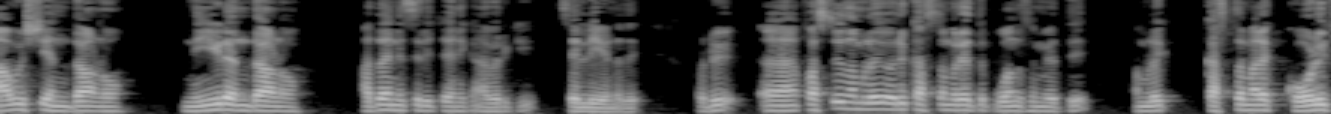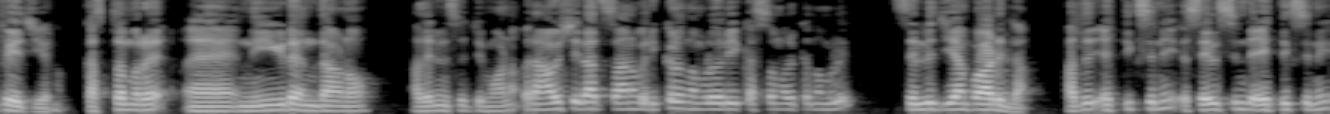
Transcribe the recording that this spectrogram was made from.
ആവശ്യം എന്താണോ നീഡ് എന്താണോ അതനുസരിച്ചായിരിക്കും അവർക്ക് സെൽ ചെയ്യേണ്ടത്. ഒരു ഫസ്റ്റ് നമ്മൾ ഒരു കസ്റ്റമറെ അടുത്ത് പോകുന്ന സമയത്ത് നമ്മൾ കസ്റ്റമറെ ക്വാളിഫൈ ചെയ്യണം. കസ്റ്റമറെ നീഡ് എന്താണോ അതിനനുസരിച്ച് ഒരാവശ്യമില്ലാത്ത സാധനം ഒരിക്കലും നമ്മൾ ഒരു കസ്റ്റമർക്ക് നമ്മൾ സെല്ല് ചെയ്യാൻ പാടില്ല. അത് എത്തിക്സിന് സെയിൽസിന്റെ എത്തിക്സിന്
